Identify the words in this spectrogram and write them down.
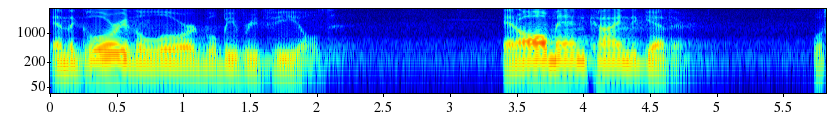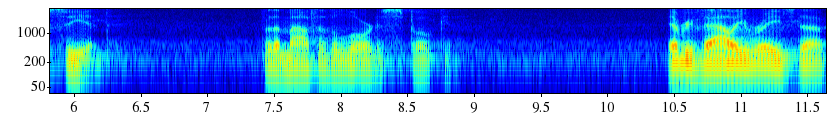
and the glory of the Lord will be revealed, and all mankind together will see it, for the mouth of the Lord has spoken. Every valley raised up,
